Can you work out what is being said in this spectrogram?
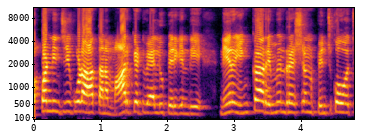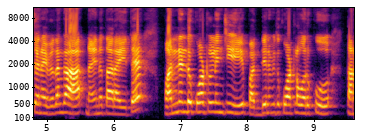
అప్పటి నుంచి కూడా తన మార్కెట్ వాల్యూ పెరిగింది. నేను ఇంకా రెమ్యూనరేషన్ పెంచుకోవచ్చు అనే విధంగా నయనతార అయితే పన్నెండు కోట్ల నుంచి పద్దెనిమిది కోట్ల వరకు తన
